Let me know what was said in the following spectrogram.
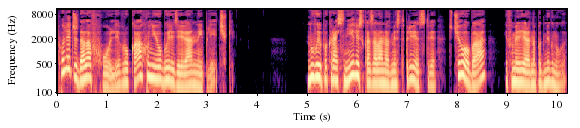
Полет ждала в холле, в руках у нее были деревянные плечики. «Ну вы покраснели», — сказала она вместо приветствия. «С чего бы, а?» — и фамильярно подмигнула.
